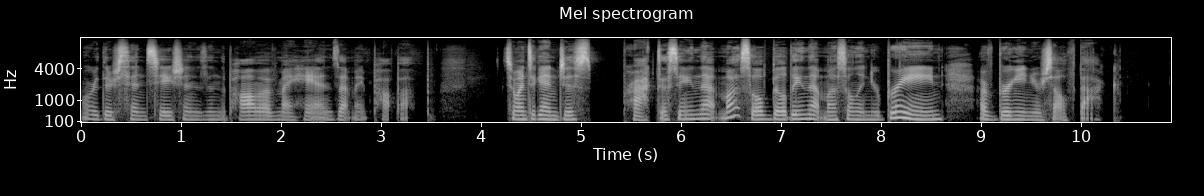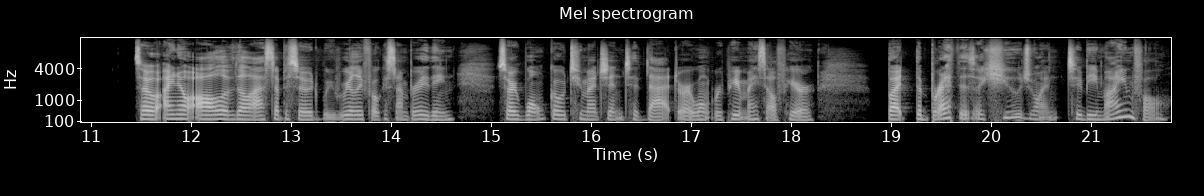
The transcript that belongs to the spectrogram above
or there's sensations in the palm of my hands that might pop up. So once again, just practicing that muscle, building that muscle in your brain of bringing yourself back. So I know all of the last episode we really focused on breathing, so I won't go too much into that or I won't repeat myself here. But the breath is a huge one to be mindful.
